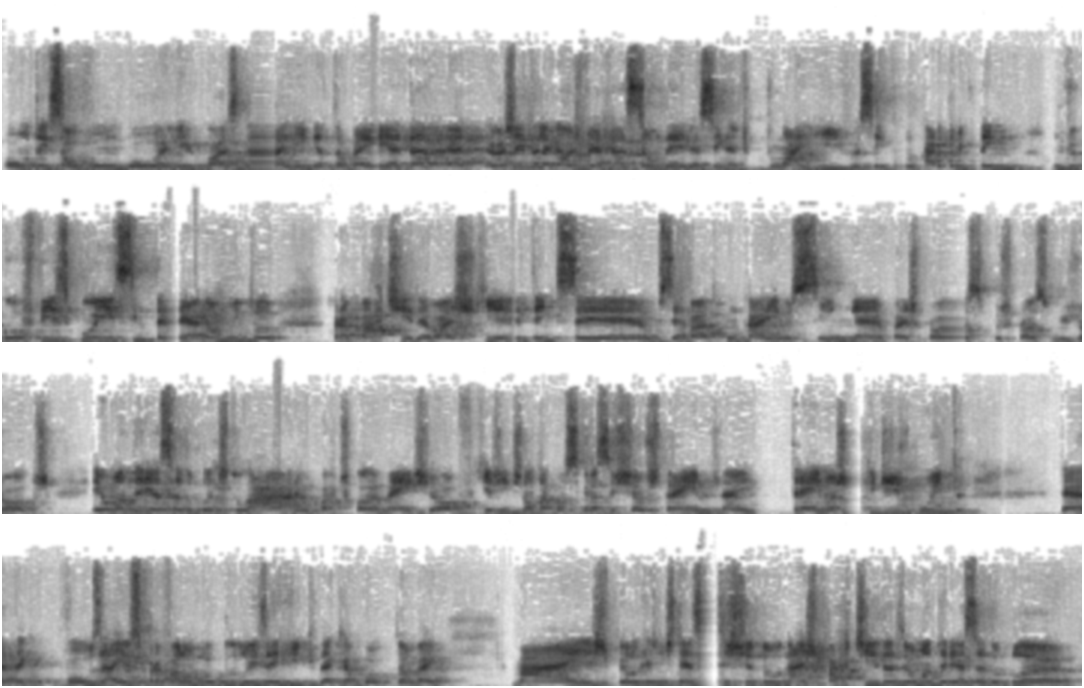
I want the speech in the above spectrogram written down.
Ontem salvou um gol ali, quase na linha também. E até, é, eu achei até legal de ver a reação dele, assim, né? Tipo, de um alívio, assim. O cara também tem um vigor físico e se entrega muito para a partida. Eu acho que ele tem que ser observado com carinho, sim, é, para, os próximos, jogos. Eu manteria essa dupla titular, eu particularmente. É óbvio que a gente não está conseguindo assistir aos treinos, né? E treino acho que diz muito. Até vou usar isso para falar um pouco do Luiz Henrique daqui a pouco também. Mas pelo que a gente tem assistido nas partidas, eu manteria essa dupla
